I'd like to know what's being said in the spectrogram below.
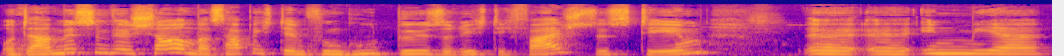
Und da müssen wir schauen, was habe ich denn für ein gut, böse, richtig, falsch System äh, äh, in mir,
